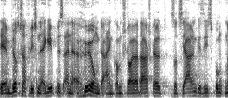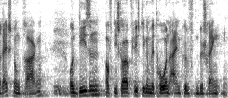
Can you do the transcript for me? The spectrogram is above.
der im wirtschaftlichen Ergebnis eine Erhöhung der Einkommensteuer darstellt, sozialen Gesichtspunkten Rechnung tragen und diesen auf die Steuerpflichtigen mit hohen Einkünften beschränken.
